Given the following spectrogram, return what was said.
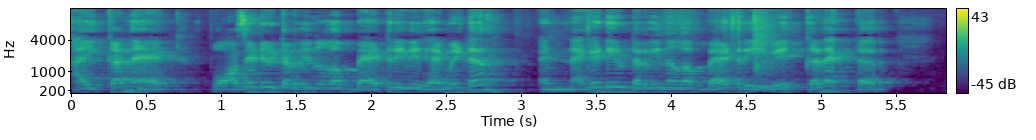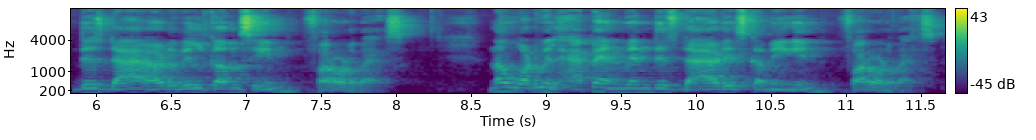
I connect positive terminal of battery with emitter and negative terminal of battery with connector, this diode will comes in forward bias. Now what will happen when this diode is coming in forward bias?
